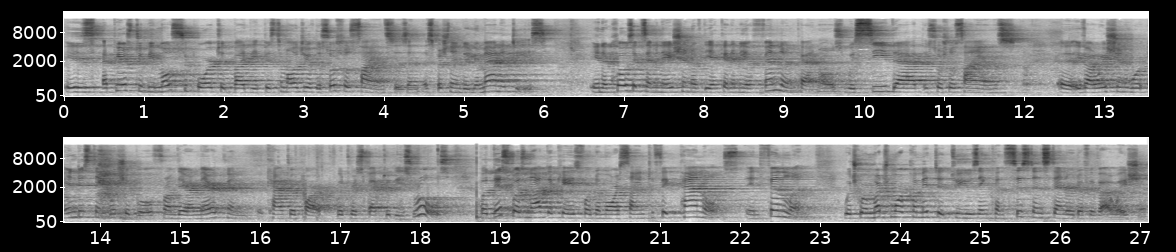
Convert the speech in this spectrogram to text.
is, appears to be most supported by the epistemology of the social sciences and especially in the humanities. In a close examination of the Academy of Finland panels, we see that the social science uh, evaluation were indistinguishable from their American counterpart with respect to these rules. But this was not the case for the more scientific panels in Finland, which were much more committed to using consistent standard of evaluation,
